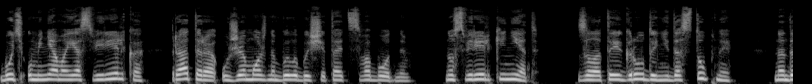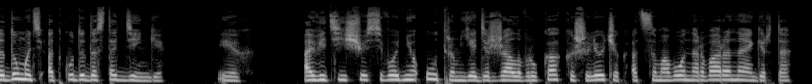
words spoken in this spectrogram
Будь у меня моя свирелька, Ратора уже можно было бы считать свободным. Но свирельки нет. Золотые груды недоступны, надо думать, откуда достать деньги. Эх, а ведь еще сегодня утром я держала в руках кошелечек от самого Нарвара Нагерта.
